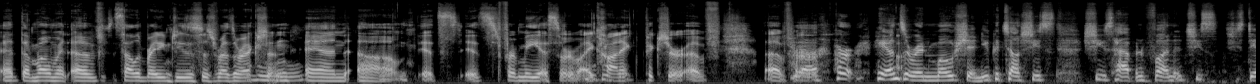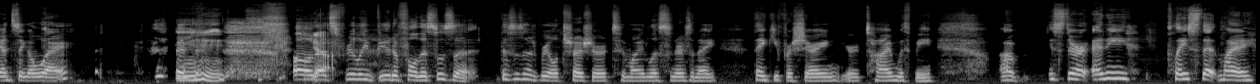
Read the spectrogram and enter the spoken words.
at the moment of celebrating Jesus' resurrection, mm-hmm. and um, it's it's for me a sort of iconic picture of of her. Yeah. Her hands are in motion. You could tell she's she's having fun and she's she's dancing away mm-hmm. oh, yeah. that's really beautiful. This was a this is a real treasure to my listeners, and I thank you for sharing your time with me. Uh, is there any place that my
